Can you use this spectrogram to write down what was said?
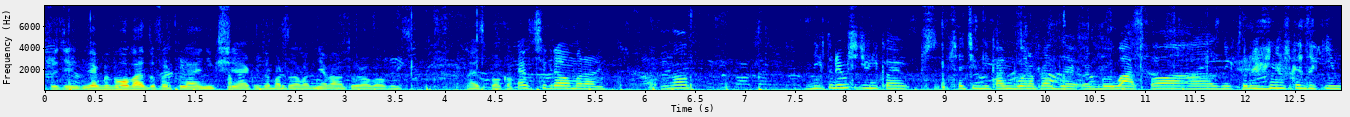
Przeciw, jakby było bardzo fair play, nikt się jakoś za bardzo nie awanturował, więc nawet spoko. Jak ci się grało Morali? No, z niektórymi przeciwnikami, przeciwnikami było naprawdę jakby łatwo, a z niektórymi na przykład takim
